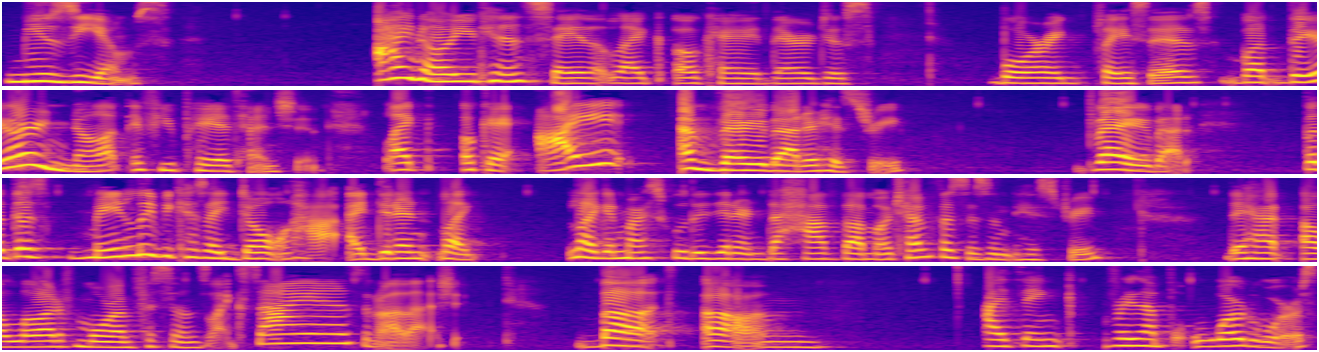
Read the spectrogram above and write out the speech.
museums. I know you can say that, like, okay, they're just boring places, but they are not if you pay attention. Like, okay, I am very bad at history. Very bad. But that's mainly because I don't have, I didn't like, like in my school, they didn't have that much emphasis in history. They had a lot of more emphasis on like science and all that shit. But um, I think, for example, World Wars.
